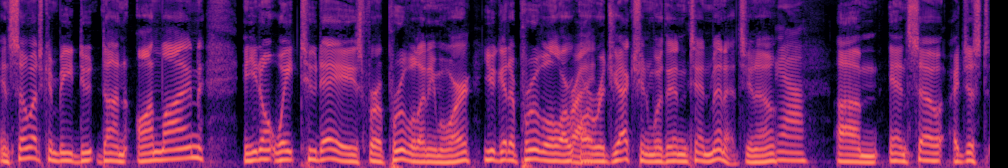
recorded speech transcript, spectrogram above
and so much can be do, done online, and you don't wait two days for approval anymore. You get approval or, Right. or rejection within ten minutes. You know, Yeah. Um, and so I just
